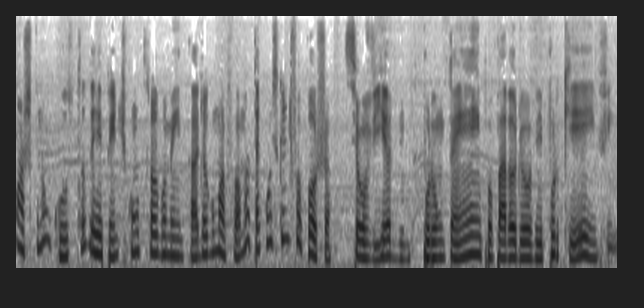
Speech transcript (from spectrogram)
acho que não custa de repente contra-argumentar de alguma forma, até com isso que a gente falou, poxa, se ouvia por um tempo, parou de ouvir por quê, enfim.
